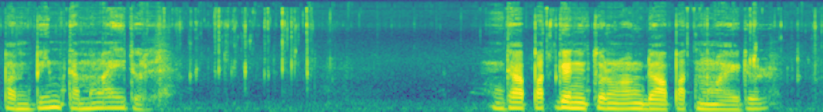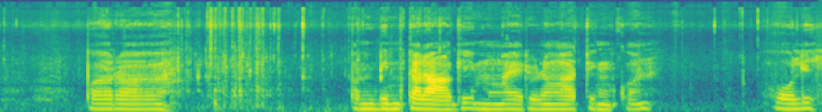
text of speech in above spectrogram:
Pambinta mga idol. Dapat ganito lang ang dapat mga idol. Para pambinta lagi mga idol ang ating kwan. Huli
